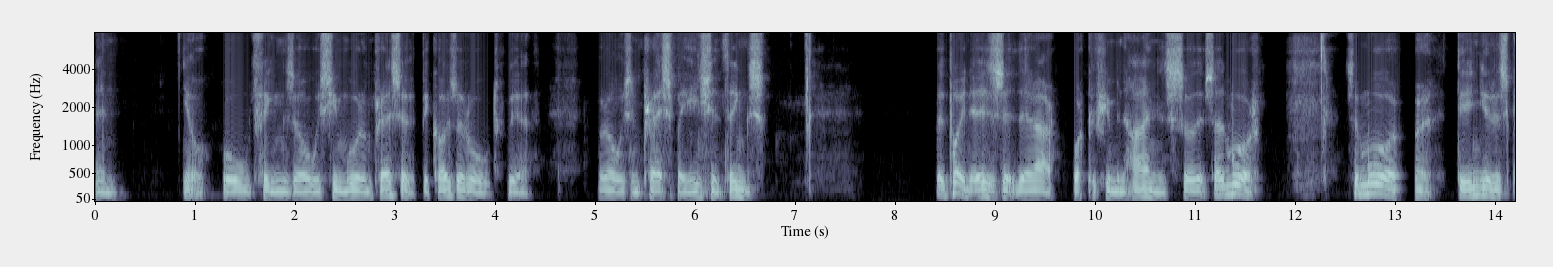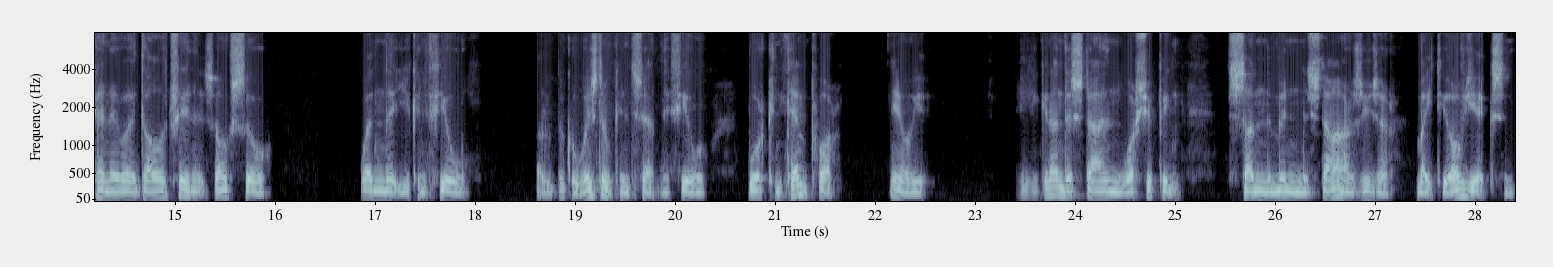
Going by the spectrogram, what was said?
And you know old things always seem more impressive because they're old. We're, we're always impressed by ancient things. But the point is that there are work of human hands so it's a more it's a more dangerous kind of idolatry and it's also one that you can feel or the book of wisdom can certainly feel more contempt for. You know you, you can understand worshipping sun, the moon, and the stars. These are mighty objects and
